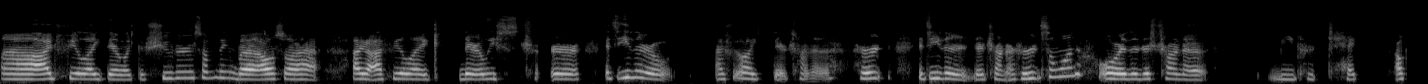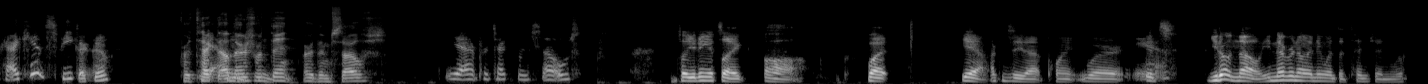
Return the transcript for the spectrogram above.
Uh, I'd feel like they're like a shooter or something, but also I, I, I feel like they're at least, tr- or it's either I feel like they're trying to hurt. It's either they're trying to hurt someone or they're just trying to be protect. Okay, I can't speak right Protective? now. Protect Yeah. others Mhm. with or themselves. Yeah, protect themselves. So you think it's like, oh, but yeah, I can see that point where Yeah. it's you don't know, you never know anyone's intention with,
